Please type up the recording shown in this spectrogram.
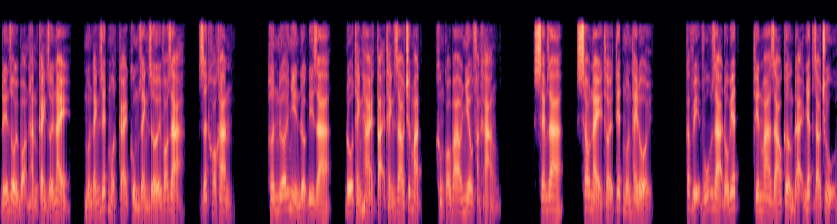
đến rồi bọn hắn cảnh giới này, muốn đánh giết một cái cùng danh giới võ giả, rất khó khăn. Hơn nữa nhìn được đi ra, đỗ thánh hải tại thánh giao trước mặt, không có bao nhiêu phản kháng xem ra, sau này thời tiết muốn thay đổi. Các vị vũ giả đô biết, thiên ma giáo cường đại nhất giáo chủ,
